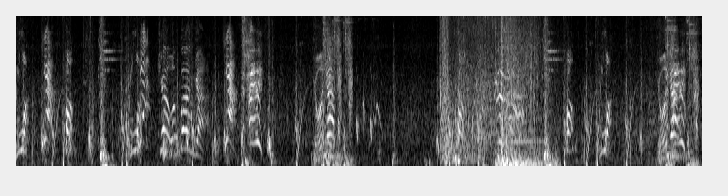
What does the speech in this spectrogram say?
Wha- Yeah! Ha! Wha- Yeah. Cowabunga! Yeah! Going up. Ha! Ha! Wha- Going up.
